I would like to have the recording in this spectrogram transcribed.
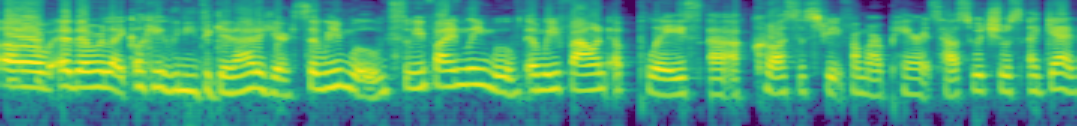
Um, and then we're like okay we need to get out of here. So we moved. So we finally moved and we found a place uh, across the street from our parents house which was again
